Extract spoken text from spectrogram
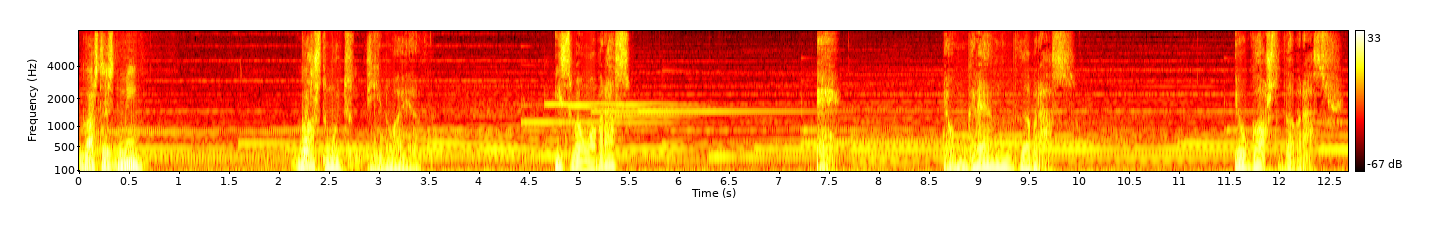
Gostas de mim? Gosto muito de ti, Noaed. Isso é um abraço? É. É um grande abraço. Eu gosto de abraços.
